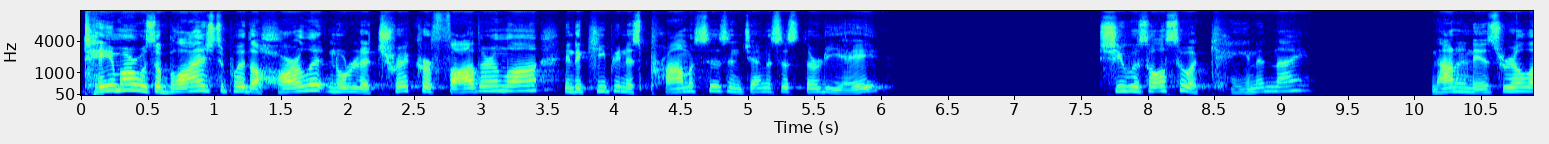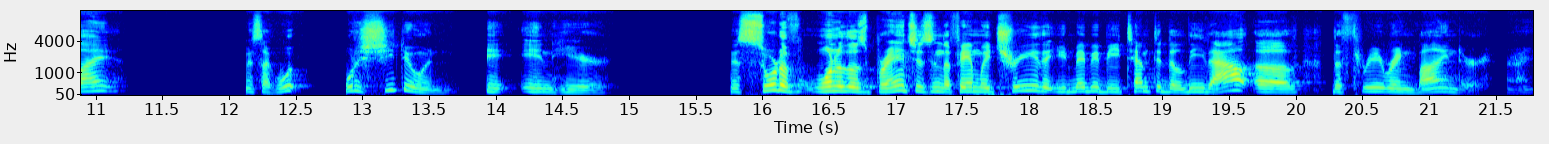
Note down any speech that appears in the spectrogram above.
Tamar was obliged to play the harlot in order to trick her father in law into keeping his promises in Genesis 38. She was also a Canaanite, not an Israelite. And it's like, what, what is she doing in, in here? It's sort of one of those branches in the family tree that you'd maybe be tempted to leave out of the three ring binder. Right?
